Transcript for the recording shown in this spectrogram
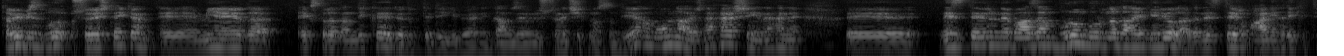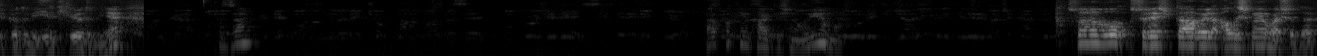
Tabii biz bu süreçteyken e, Mia'ya da ekstradan dikkat ediyorduk dediği gibi hani Gamze'nin üstüne çıkmasın diye ama onun haricinde her şeyine hani e, Nezih Devrim'le bazen burun buruna dahi geliyorlardı. Nezih Devrim ani hareket yapıyordu, bir irkiliyordu Mia. Kızım. Bak bakayım kardeşin uyuyor mu? Sonra bu süreç daha böyle alışmaya başladı.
